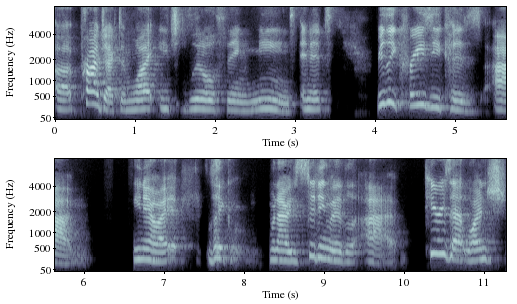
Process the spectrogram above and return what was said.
a project and what each little thing means. And it's really crazy because, um, you know, I like when I was sitting with uh, peers at lunch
